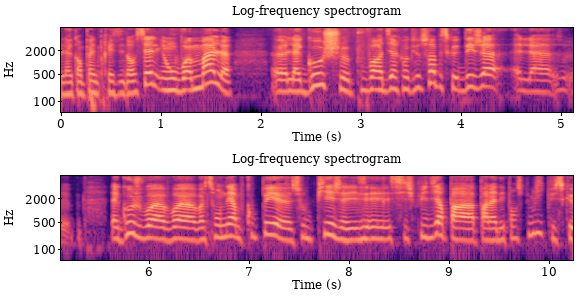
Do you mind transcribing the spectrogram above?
la campagne présidentielle, et on voit mal euh, la gauche pouvoir dire quoi que ce soit, parce que déjà, la, la gauche voit, voit, voit son herbe coupée euh, sous le pied, si je puis dire, par, par la dépense publique, puisque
